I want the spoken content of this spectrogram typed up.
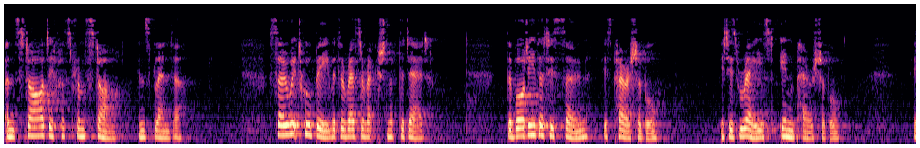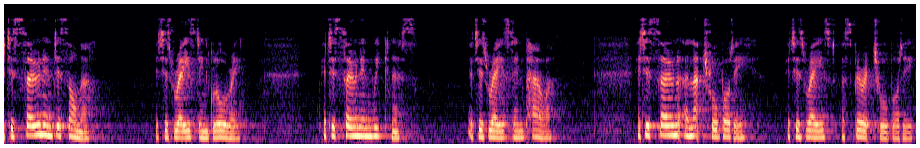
And star differs from star in splendor. So it will be with the resurrection of the dead. The body that is sown is perishable it is raised imperishable. It is sown in dishonor. It is raised in glory. It is sown in weakness. It is raised in power. It is sown a natural body. It is raised a spiritual body.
